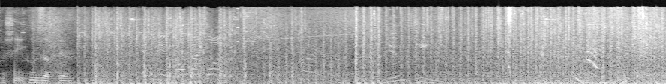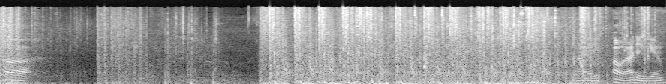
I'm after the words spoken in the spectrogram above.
Let's see who's up here. Enemy in carbine one. New team. Ah. I, didn't get him.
